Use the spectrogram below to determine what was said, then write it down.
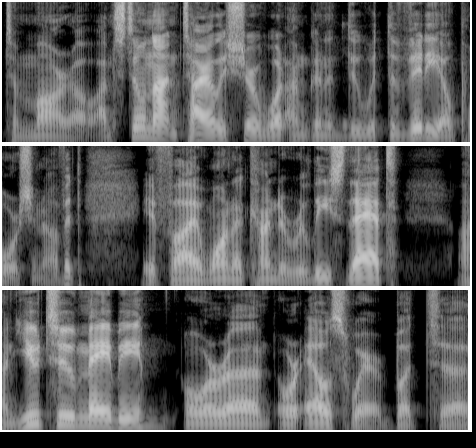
tomorrow. I'm still not entirely sure what I'm going to do with the video portion of it. If I want to kind of release that on YouTube maybe or uh, or elsewhere. But uh,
